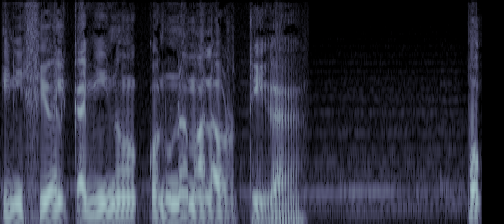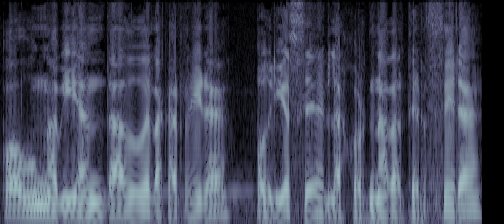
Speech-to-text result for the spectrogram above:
Inició el camino con una mala ortiga. Poco aún había andado de la carrera, podría ser la jornada tercera,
